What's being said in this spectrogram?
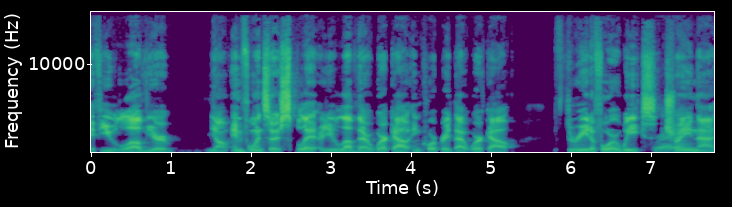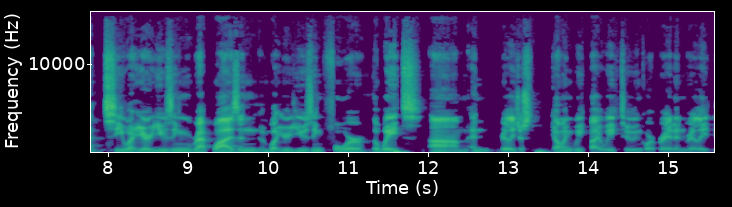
if you love your you know influencer split or you love their workout incorporate that workout three to four weeks Right. train that see what you're using rep wise and what you're using for the weights um, and really just going week by week to incorporate and really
